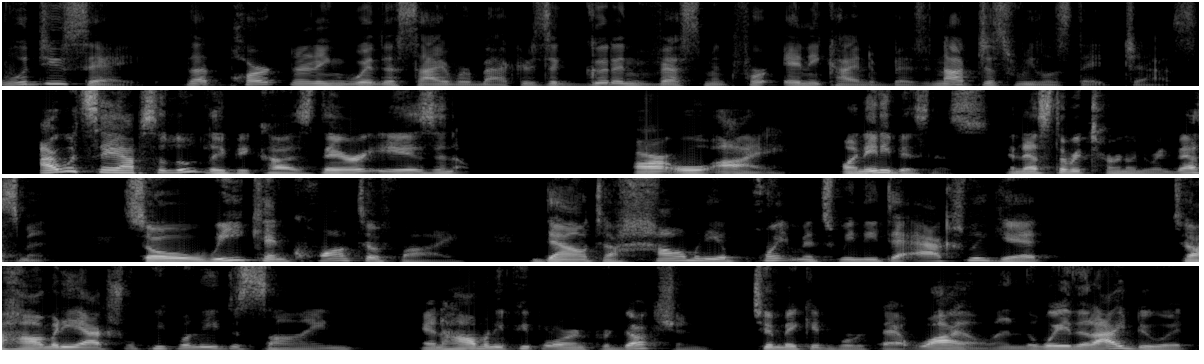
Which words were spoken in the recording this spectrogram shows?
would you say that partnering with a cyberbacker is a good investment for any kind of business, not just real estate, Chaz? I would say absolutely, because there is an ROI on any business, and that's the return on your investment. So we can quantify down to how many appointments we need to actually get, to how many actual people need to sign, and how many people are in production to make it worth that while. And the way that I do it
